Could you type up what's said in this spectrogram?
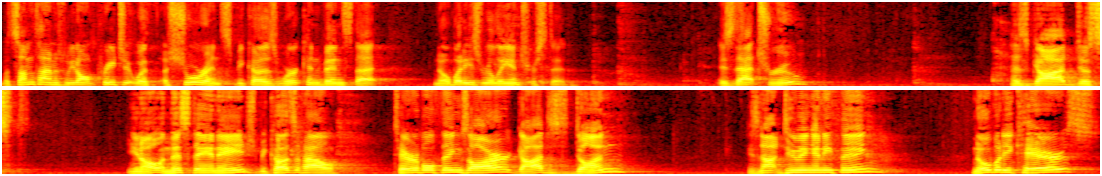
But sometimes we don't preach it with assurance because we're convinced that nobody's really interested. Is that true? Has God just, you know, in this day and age, because of how terrible things are, God's done? He's not doing anything? Nobody cares?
